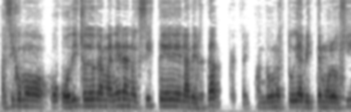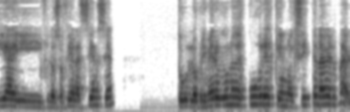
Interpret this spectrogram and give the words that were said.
Así como, o, dicho de otra manera, no existe la verdad. Cuando uno estudia epistemología y filosofía de la ciencia, tú, lo primero que uno descubre es que no existe la verdad.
